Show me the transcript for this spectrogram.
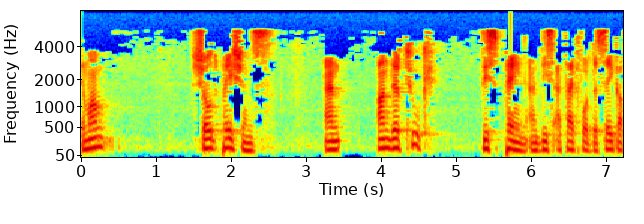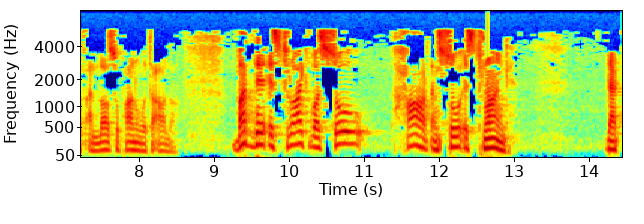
Imam showed patience and undertook this pain and this attack for the sake of Allah subhanahu wa ta'ala. But the strike was so hard and so strong that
